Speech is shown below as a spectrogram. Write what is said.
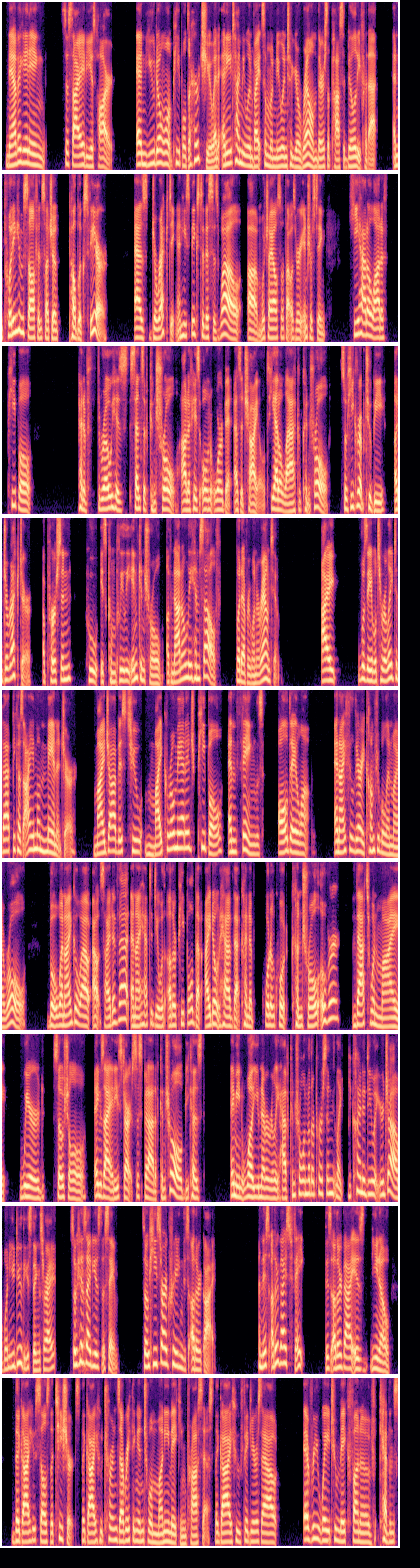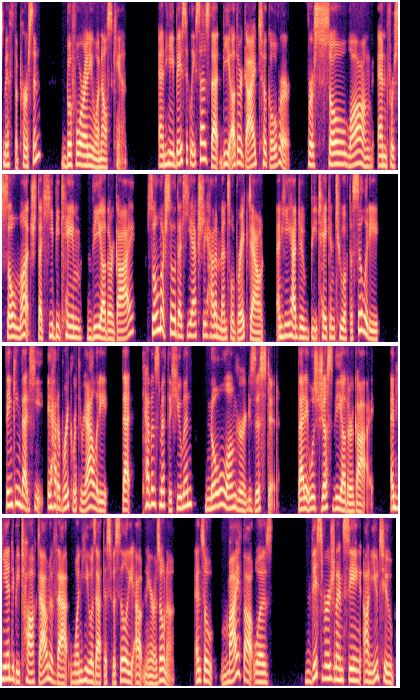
navigating society is hard and you don't want people to hurt you. And anytime you invite someone new into your realm, there's a possibility for that. And putting himself in such a public sphere as directing, and he speaks to this as well, um, which I also thought was very interesting. He had a lot of people kind of throw his sense of control out of his own orbit as a child. He had a lack of control. So he grew up to be a director, a person who is completely in control of not only himself, but everyone around him. I was able to relate to that because I am a manager. My job is to micromanage people and things all day long. And I feel very comfortable in my role. But when I go out outside of that and I have to deal with other people that I don't have that kind of quote unquote control over, that's when my weird social anxiety starts to spit out of control because I mean, well, you never really have control of another person. Like you kind of do at your job when you do these things, right? So his idea is the same. So he started creating this other guy and this other guy's fake. This other guy is, you know, the guy who sells the t-shirts, the guy who turns everything into a money-making process, the guy who figures out every way to make fun of Kevin Smith the person before anyone else can. And he basically says that the other guy took over for so long and for so much that he became the other guy, so much so that he actually had a mental breakdown and he had to be taken to a facility thinking that he it had a break with reality Kevin Smith, the human, no longer existed, that it was just the other guy. And he had to be talked out of that when he was at this facility out in Arizona. And so my thought was this version I'm seeing on YouTube,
